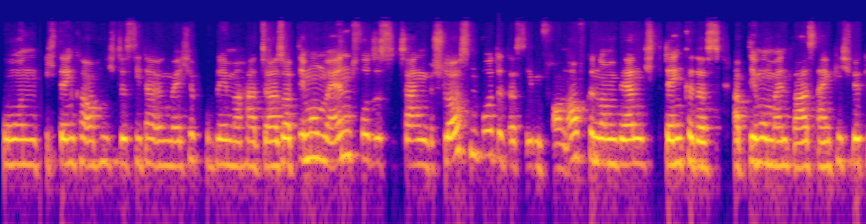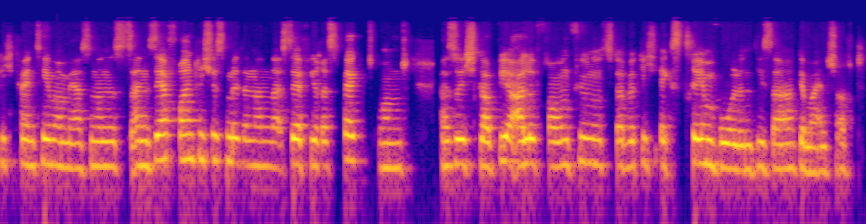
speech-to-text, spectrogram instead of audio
Und ich denke auch nicht, dass sie da irgendwelche Probleme hatte. Also ab dem Moment, wo es sozusagen beschlossen wurde, dass eben Frauen aufgenommen werden, ich denke, dass ab dem Moment war es eigentlich wirklich kein Thema mehr, sondern es ist ein sehr freundliches Miteinander, sehr viel Respekt. Und also ich glaube, wir alle Frauen fühlen uns da wirklich extrem wohl in dieser Gemeinschaft.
